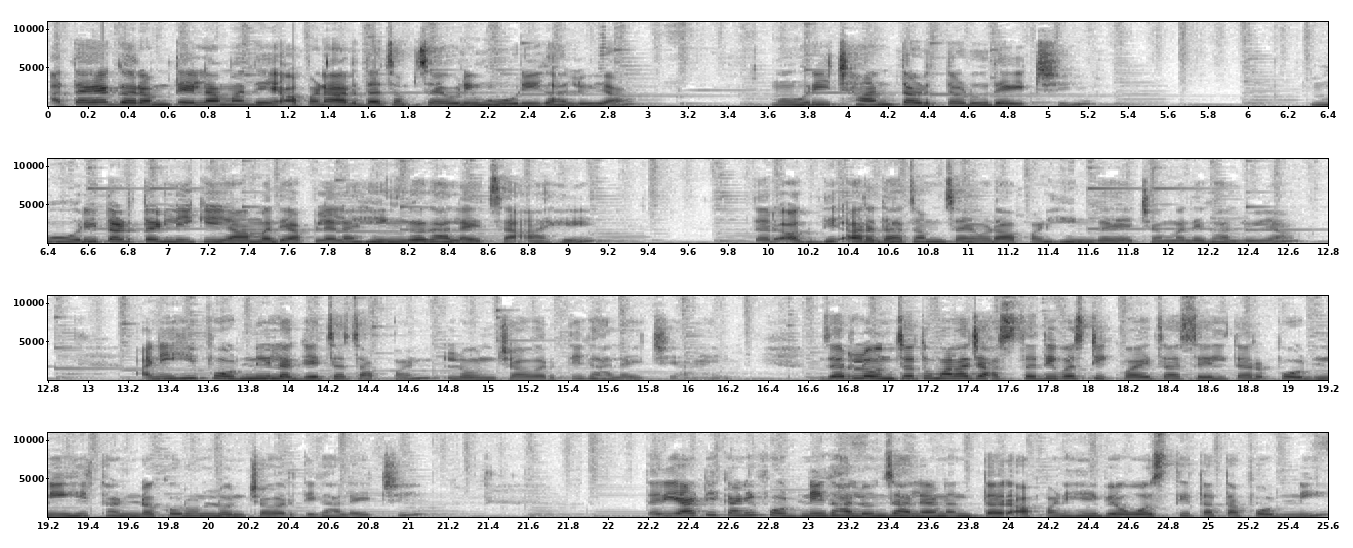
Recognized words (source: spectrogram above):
आता या गरम तेलामध्ये आपण अर्धा चमचा एवढी मोहरी घालूया. मोहरी छान तडतडू द्यायची. मोहरी तडतडली की यामध्ये आपल्याला हिंग घालायचं आहे. तर अगदी अर्धा चमचा एवढा आपण हिंग याच्यामध्ये घालूया. आणि ही फोडणी लगेचच आपण लोणच्यावरती घालायची आहे. जर लोणचं तुम्हाला जास्त दिवस टिकवायचं असेल तर फोडणी ही थंड करून लोणच्यावरती घालायची. तर या ठिकाणी फोडणी घालून झाल्यानंतर आपण हे व्यवस्थित आता फोडणी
